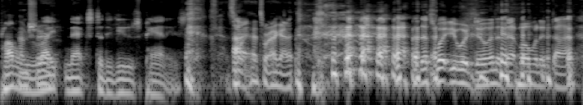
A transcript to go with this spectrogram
probably I'm sure. right next to the used panties. That's, why, that's where I got it. That's what you were doing at that moment in time.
